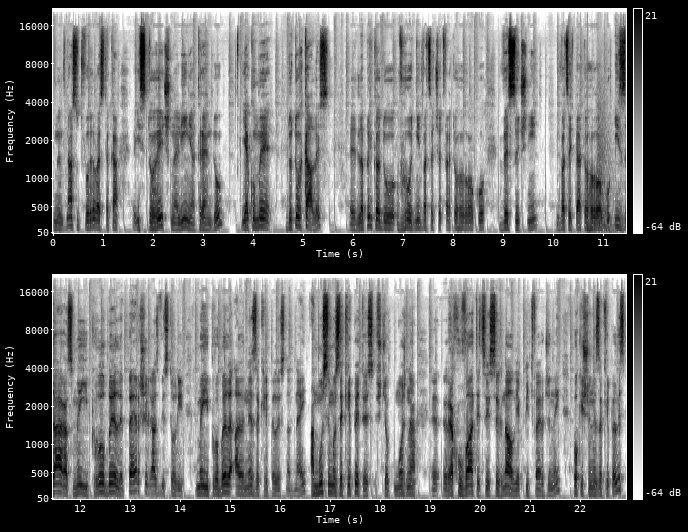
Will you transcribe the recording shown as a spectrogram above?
в нас утворилась така історична лінія тренду, яку ми доторкались. Е, Для прикладу, в грудні 24-го року, в січні 25-го року, і зараз ми її пробили перший раз в історії. Ми її пробили, але не закріпились над нею. А мусимо закріпитись, щоб можна е, рахувати цей сигнал як підтверджений. Поки що не закріпились.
